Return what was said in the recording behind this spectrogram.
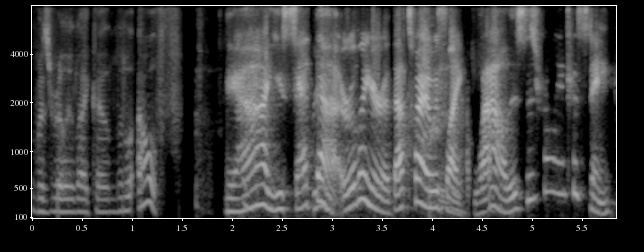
was really like a little elf yeah you said that earlier that's why i was like wow this is really interesting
